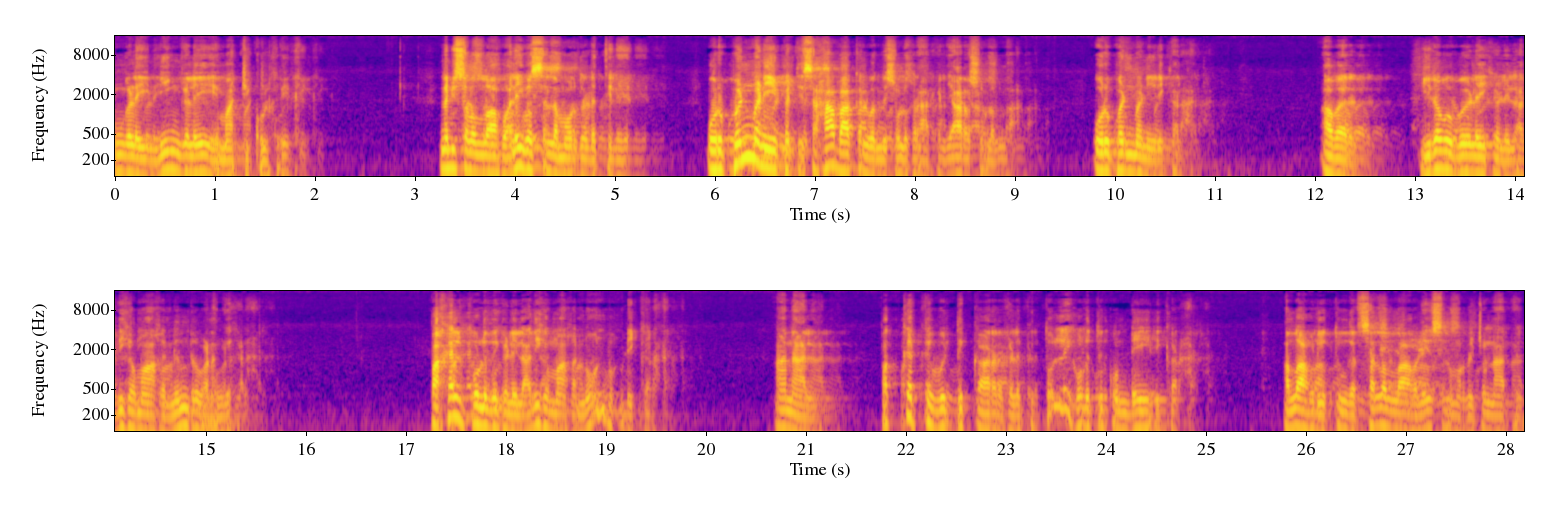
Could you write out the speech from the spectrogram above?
உங்களை நீங்களே ஏமாற்றிக் கொள்கிறீர்கள் நபி சொல்லாஹு அலைவசல்லம் அவர்களிடத்திலே ஒரு பெண்மணியை பற்றி சஹாபாக்கள் வந்து சொல்கிறார்கள் யார சொல்லலாம் ஒரு பெண்மணி இருக்கிறார். அவர் இரவு வேளைகளில் அதிகமாக நின்று வணங்குகிறார். பகல் பொழுதுகளில் அதிகமாக நோன்பு பிடிக்கிறார். ஆனால் பக்கத்து வீட்டுக்காரர்களுக்கு தொல்லை கொடுத்து கொண்டே இருக்கிறார். அல்லாஹுடைய தூதர் சல்லல்லாஹ் அலேஸ்லம் அவர்கள் சொன்னார்கள்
